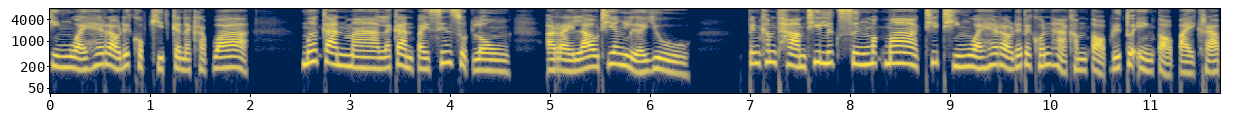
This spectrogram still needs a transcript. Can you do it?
ทิ้งไว้ให้เราได้คบคิดกันนะครับว่า เมื่อการมาและการไปสิ้นสุดลง อะไรเล่าที่ยังเหลืออยู่ เป็นคำถามที่ลึกซึ้งมาก ๆ ที่ทิ้งไว้ให้เราได้ไปค้นหาคำตอบด้วยตัวเองต่อไปครับ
